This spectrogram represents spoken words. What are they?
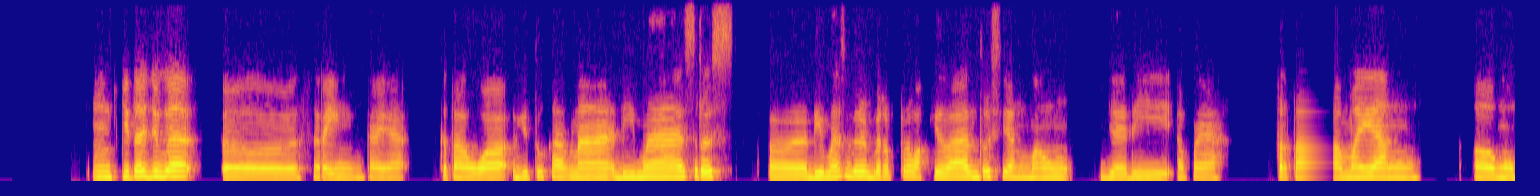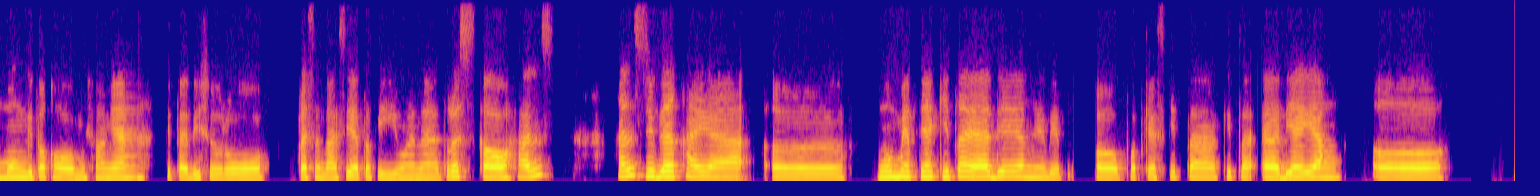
um, kita juga uh, sering kayak ketawa gitu karena Dimas. Terus uh, Dimas benar-benar perwakilan. Terus yang mau jadi apa ya pertama yang uh, ngomong gitu kalau misalnya kita disuruh presentasi atau kayak gimana terus kalau Hans Hans juga kayak uh, momentnya kita ya dia yang ngedit uh, podcast kita kita uh, dia yang uh,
